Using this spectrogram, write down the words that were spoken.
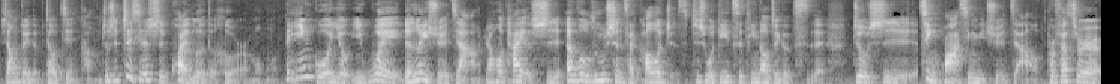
相对的比较健康。就是这些是快乐的荷尔蒙。那英国有一位人类学家，然后他也是 evolution psychologist，其实我第一次听到这个词，哎，就是进化心理学家，Professor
